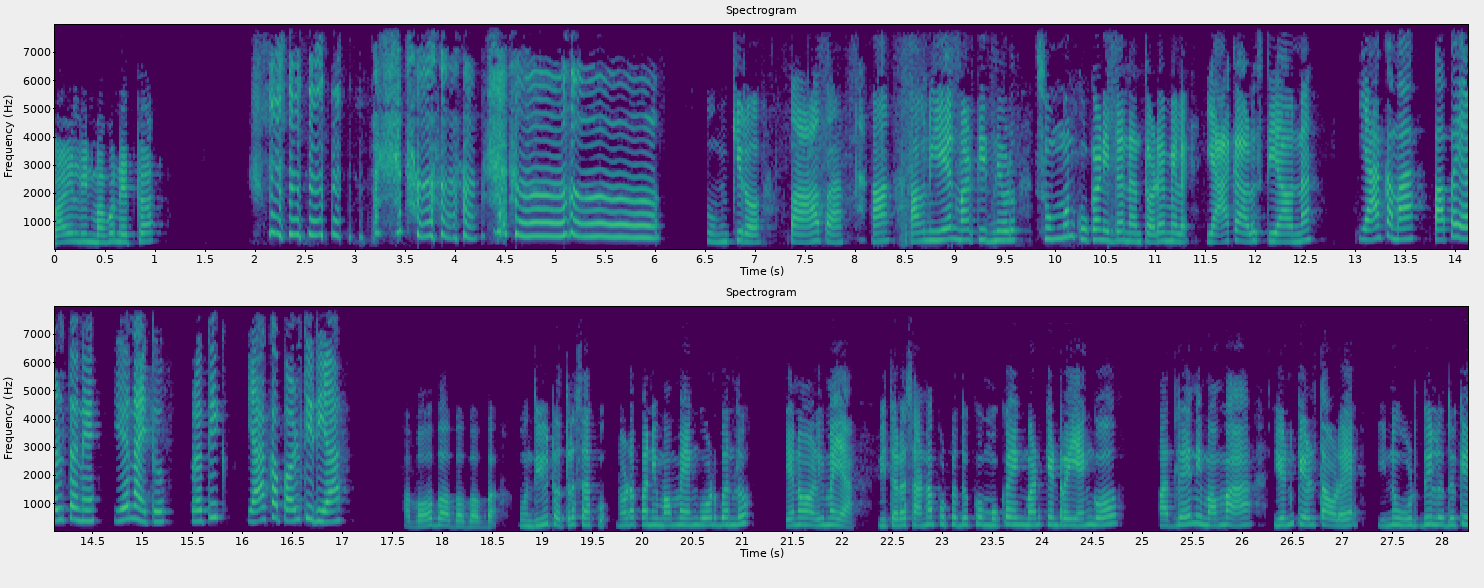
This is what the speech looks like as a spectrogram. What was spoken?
ಬಾಯಲ್ಲಿ ನಿನ್ನ ಮಗನ ಎತ್ಕ ಸುಮ್ಕಿರೋ ಪಾಪ. ಆ ಅವನು ಏನು ಮಾಡ್ತಿದ್ನ ಹೇಳು? ಸುಮ್ಮನೆ ಕೂಕೊಂಡಿದ್ದ ನನ್ನ ತೊಡೆ ಮೇಲೆ. ಯಾಕೆ ಅಳಿಸ್ತೀಯ ಅವನ್ನ ಯಾಕಮ್ಮ? ಪಾಪ ಹೇಳ್ತಾನೆ. ಏನಾಯ್ತು? ಪ್ರತೀಕ್ ಯಾಕಪ್ಪ ಅಳ್ತಿದ್ಯಾ ಅಬ್ಬಬ್ಬಬ್ಬಬ್ಬ ಒಂದು ಈಟು ಹತ್ರ ಸಾಕು. ನೋಡಪ್ಪ ನಿಮ್ಮ ಅಮ್ಮ ಹೆಂಗ್ ಓಡ್ ಬಂದ್ಲು? ಏನೋ ಅಳಿಮಯ್ಯ. ಈ ಥರ ಸಣ್ಣ ಪುಟ್ಟದಕ್ಕೂ ಮುಖ ಹಿಂಗೆ ಮಾಡ್ಕೊಂಡ್ರೆ ಹೆಂಗೋ? ಮೊದಲೇ ನಿಮ್ಮಮ್ಮ ಹೆಣ್ಣು ಕೇಳ್ತಾವಳೆ ಇನ್ನು ಉಡ್ದಿಲ್ಲದಕ್ಕೆ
